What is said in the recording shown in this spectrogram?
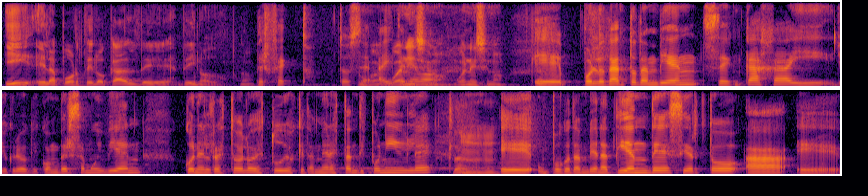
Y el aporte local de, de Inodo. Perfecto. Entonces, ahí buenísimo, buenísimo. Eh, por lo tanto, también se encaja y yo creo que conversa muy bien con el resto de los estudios que también están disponibles, eh, un poco también atiende, ¿cierto?, a eh,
